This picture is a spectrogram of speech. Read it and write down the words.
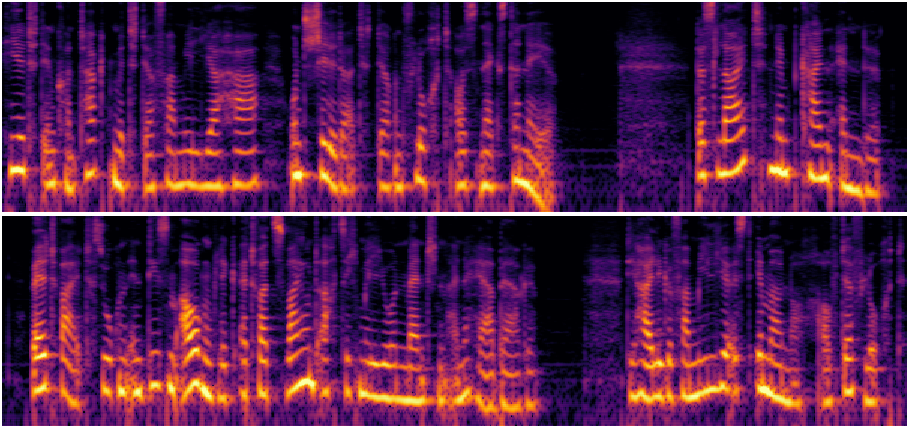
hielt den Kontakt mit der Familie H. und schildert deren Flucht aus nächster Nähe. Das Leid nimmt kein Ende. Weltweit suchen in diesem Augenblick etwa 82 Millionen Menschen eine Herberge. Die heilige Familie ist immer noch auf der Flucht.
